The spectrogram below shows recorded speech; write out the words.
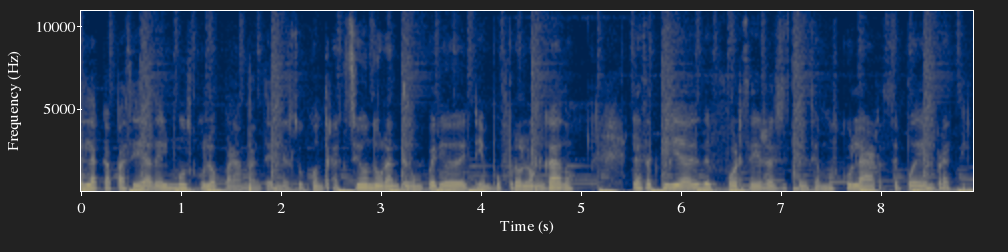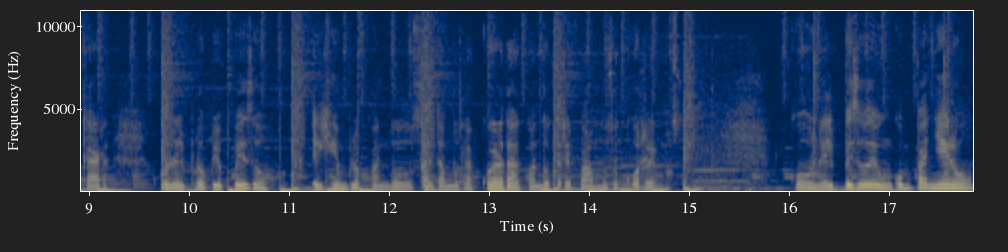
es la capacidad del músculo para mantener su contracción durante un periodo de tiempo prolongado. Las actividades de fuerza y resistencia muscular se pueden practicar con el propio peso, ejemplo cuando saltamos la cuerda, cuando trepamos o corremos. Con el peso de un compañero,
